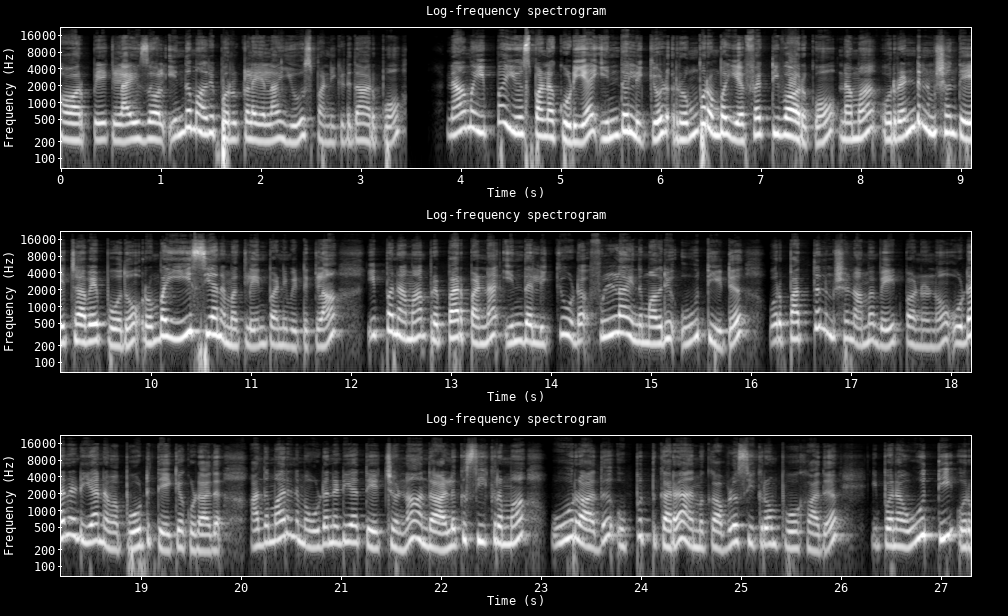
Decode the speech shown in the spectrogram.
ஹார்பேக் லைசால் இந்த மாதிரி பொருட்களை எல்லாம் யூஸ் பண்ணிக்கிட்டு தான் இருப்போம். நாம் இப்போ யூஸ் பண்ணக்கூடிய இந்த லிக்யூட் ரொம்ப ரொம்ப எஃபெக்டிவாக இருக்கும். நம்ம ஒரு ரெண்டு நிமிஷம் தேய்ச்சாவே போதும். ரொம்ப ஈஸியாக நம்ம க்ளீன் பண்ணி விட்டுக்கலாம். இப்போ நம்ம ப்ரிப்பேர் பண்ண இந்த லிக்யூடை ஃபுல்லாக இந்த மாதிரி ஊற்றிட்டு ஒரு பத்து நிமிஷம் நம்ம வெயிட் பண்ணணும். உடனடியாக நம்ம போட்டு தேய்க்கக்கூடாது. அந்த மாதிரி நம்ம உடனடியாக தேய்ச்சோன்னா அந்த அழுக்கு சீக்கிரமாக ஊறாது. உப்புத்துக்கரை நமக்கு அவ்வளோ சீக்கிரம் போகாது. இப்போ நான் ஊற்றி ஒரு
